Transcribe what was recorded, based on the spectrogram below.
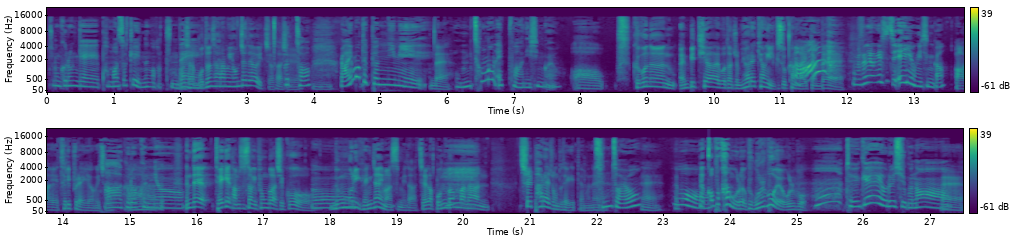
좀 그런 게 반반 섞여 있는 것 같은데. 맞아 모든 사람이 혼재되어 있죠 사실. 그쵸. 음. 라이머 대표님이 네. 엄청난 F 아니신가요? 어 그분은 MBTI보다 좀 혈액형이 익숙한 나이대인데 무슨 형이시지? A형이신가? 아 예 트리플 A형이죠. 아, 그렇군요. 아, 그- 근데 되게 감수성이 풍부하시고 오. 눈물이 굉장히 많습니다. 제가 본 것만 한 7, 8회 정도 되기 때문에. 진짜요? 네. 우와. 울어요. 그 울보예요, 울보. 되게 여리시구나. 네.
